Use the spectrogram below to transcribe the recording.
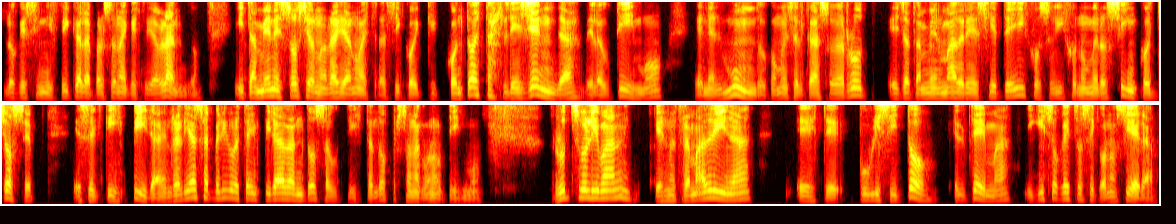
lo que significa la persona que estoy hablando. Y también es socia honoraria nuestra, así que con todas estas leyendas del autismo en el mundo, como es el caso de Ruth, ella también madre de siete hijos, su hijo número cinco, Joseph, es el que inspira. En realidad esa película está inspirada en dos autistas, en dos personas con autismo. Ruth Sullivan, que es nuestra madrina, este, publicitó el tema y quiso que esto se conociera.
